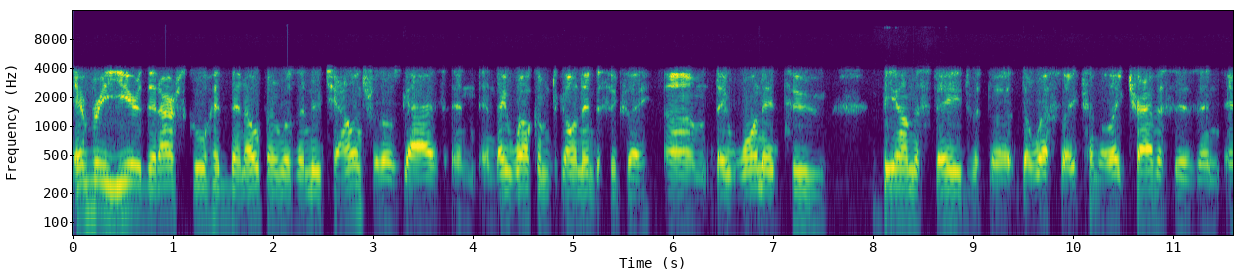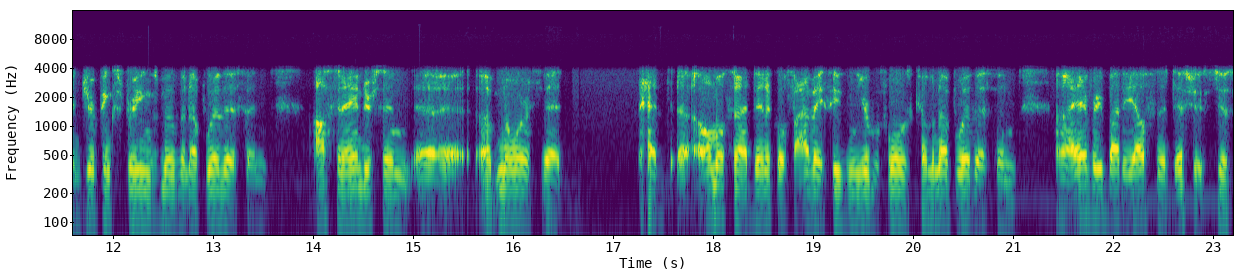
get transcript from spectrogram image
every year that our school had been open was a new challenge for those guys, and and they welcomed going into 6A. Um, they wanted to be on the stage with the the Westlakes and the Lake Travises and and Dripping Springs moving up with us, and Austin Anderson uh, up north that had uh, almost an identical 5A season the year before was coming up with us, and uh, everybody else in the district's just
